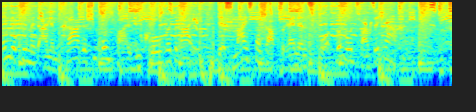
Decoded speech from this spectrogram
endete mit einem tragischen Unfall in Kurve 3 des Meisterschaftsrennens vor 25 Jahren.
